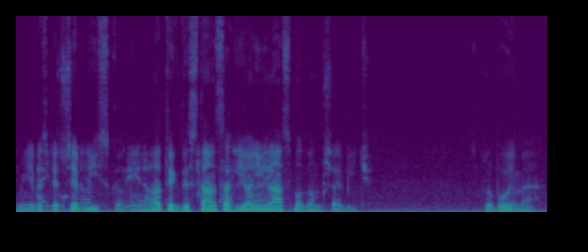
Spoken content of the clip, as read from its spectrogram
Niebezpiecznie blisko, bo na tych dystansach i oni nas mogą przebić. Spróbujmy.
